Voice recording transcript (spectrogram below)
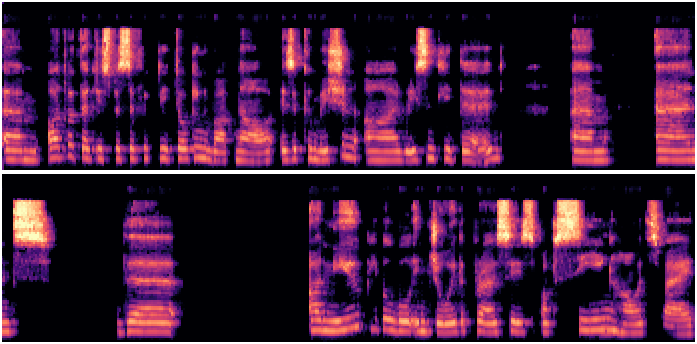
um, artwork that you're specifically talking about now is a commission i recently did um, and the I knew people will enjoy the process of seeing how it's made,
